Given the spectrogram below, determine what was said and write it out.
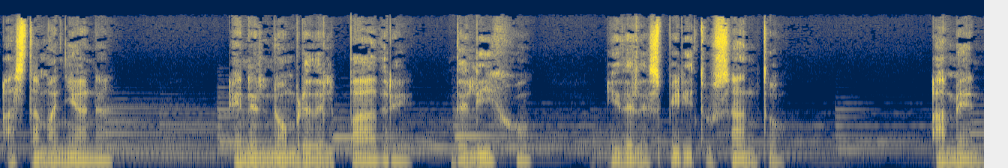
Hasta mañana, en el nombre del Padre, del Hijo y del Espíritu Santo. Amén.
